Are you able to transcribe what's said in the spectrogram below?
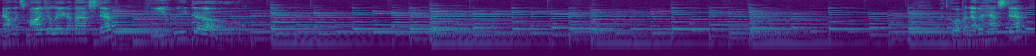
Now let's modulate up half step. Here we go. Let's go up another half step.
